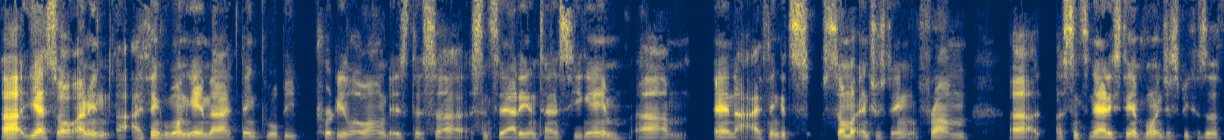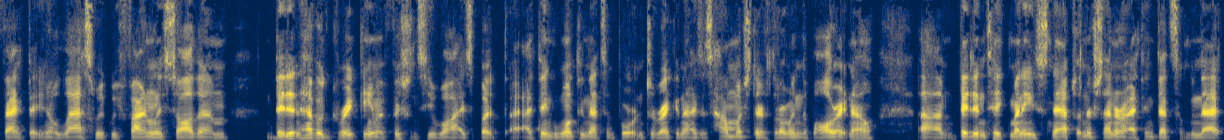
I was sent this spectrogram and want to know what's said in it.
Uh, yeah, so I mean, I think one game that I think will be pretty low owned is this uh, Cincinnati and Tennessee game, um, and I think it's somewhat interesting from uh, a Cincinnati standpoint, just because of the fact that you know last week we finally saw them. They didn't have a great game efficiency wise, but I think one thing that's important to recognize is how much they're throwing the ball right now. Um, they didn't take many snaps under center. I think that's something that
